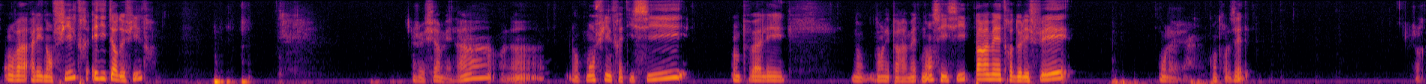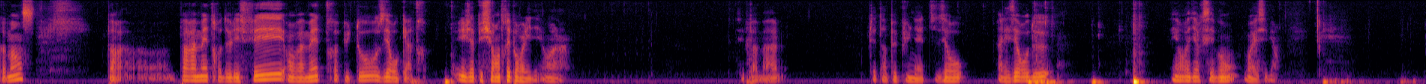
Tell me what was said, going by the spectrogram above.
On va aller dans filtre, éditeur de filtre. Je vais fermer là, voilà. Donc mon filtre est ici. On peut aller dans les paramètres. Non, c'est ici. Paramètres de l'effet. Oh là, CTRL Z. Je recommence. paramètres de l'effet, on va mettre plutôt 0,4. Et j'appuie sur Entrée pour valider. Voilà. C'est pas mal. Peut-être un peu plus net. 0. Allez, 0,2. Et on va dire que c'est bon. Ouais, c'est bien.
